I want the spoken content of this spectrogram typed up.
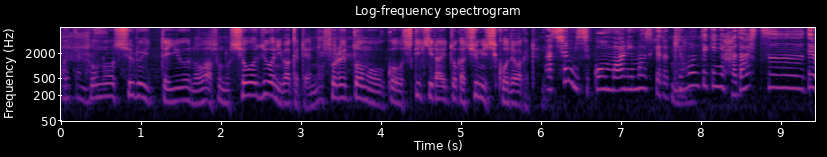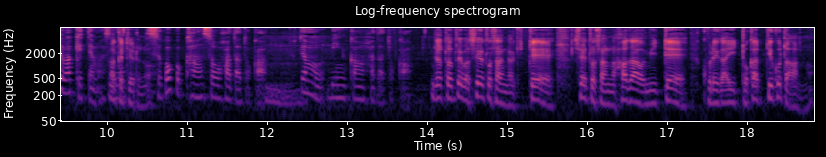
置いてます。その種類っていうのはその症状に分けてんのそれともこう好き嫌いとか趣味嗜好で分けてんのあ趣味嗜好もありますけど、基本的に肌質で分けてますね。分けてるの？すごく乾燥肌とか、とても敏感肌とか。じゃあ例えば生徒さんが来て生徒さんの肌を見てこれがいいとかっていうことはあるの？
